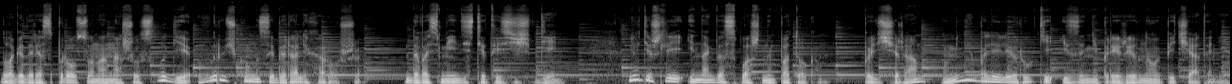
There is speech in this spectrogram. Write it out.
Благодаря спросу на наши услуги выручку мы собирали хорошую – до 80 тысяч в день. Люди шли иногда сплошным потоком. По вечерам у меня болели руки из-за непрерывного печатания.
